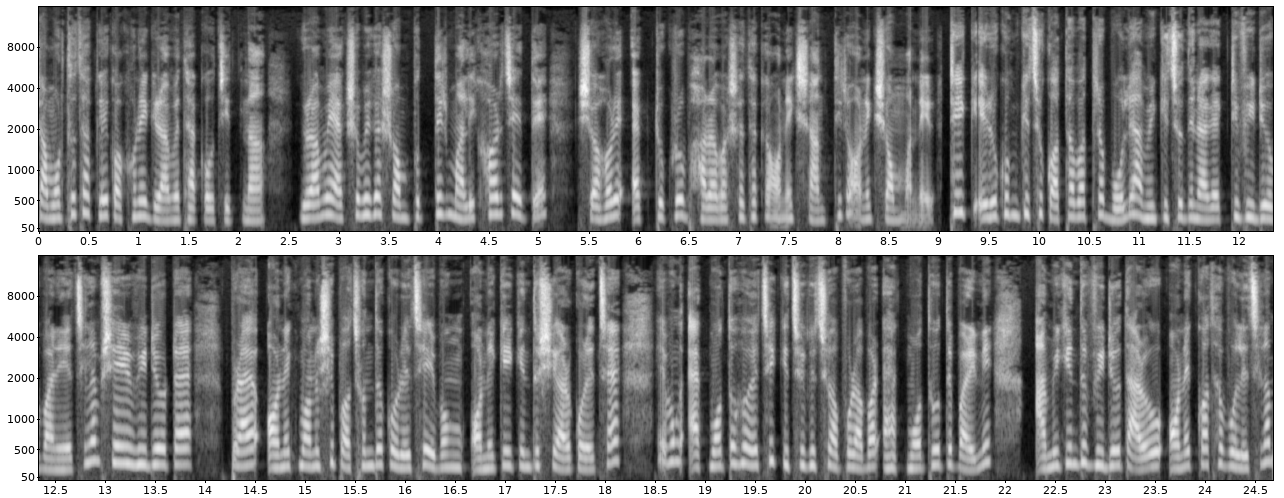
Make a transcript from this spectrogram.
সামর্থ্য থাকলে কখনোই গ্রামে থাকা উচিত না। গ্রামে একশো বিঘা সম্পত্তির মালিক হওয়ার চাইতে শহরে এক টুকরো ভাড়া বাসায় থাকা অনেক শান্তির, অনেক সম্মানের। ঠিক এরকম কিছু কথাবার্তা বলে আমি কিছুদিন আগে একটি ভিডিও বানিয়েছিলাম। সেই ভিডিওটা প্রায় অনেক মানুষই পছন্দ করেছে এবং অনেকেই কিন্তু শেয়ার করেছে এবং একমত হয়েছে। কিছু কিছু অপর আবার একমত হতে পারিনি। আমি কিন্তু ভিডিওতে আরও অনেক কথা বলেছিলাম,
